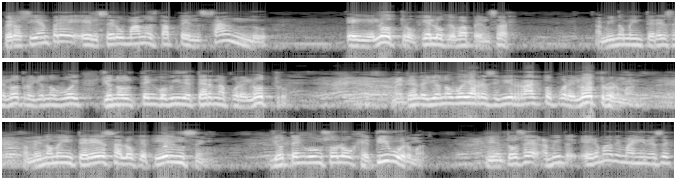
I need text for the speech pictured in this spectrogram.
Pero siempre el ser humano está pensando en el otro, qué es lo que va a pensar. A mí no me interesa el otro, yo no voy, yo no tengo vida eterna por el otro. ¿Me entiendes? Yo no voy a recibir rapto por el otro, hermano. A mí no me interesa lo que piensen. Yo tengo un solo objetivo, hermano. Y entonces, a mí, hermano, imagínese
